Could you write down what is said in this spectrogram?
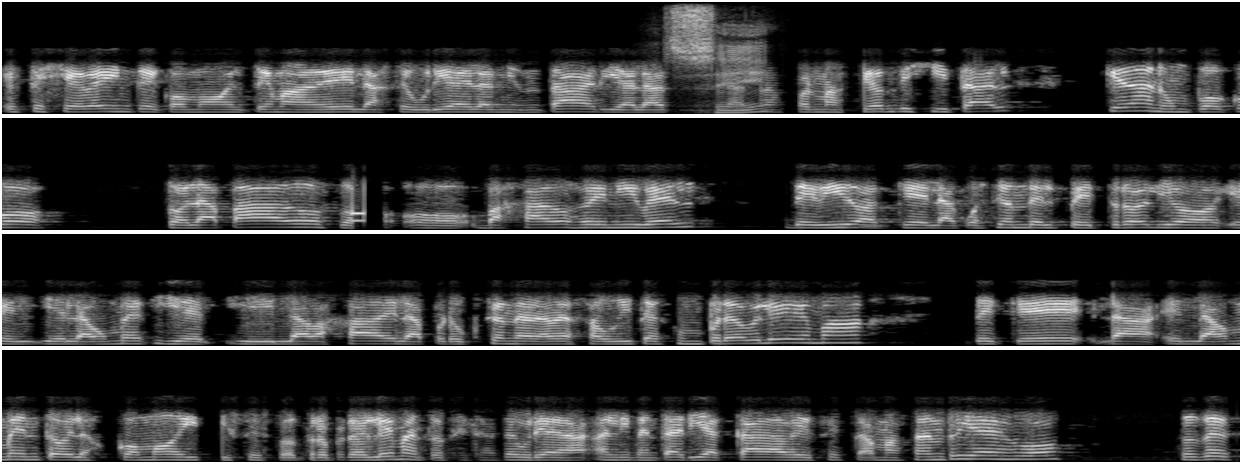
este G20 como el tema de la seguridad alimentaria, la, la transformación digital, quedan un poco solapados o, bajados de nivel debido a que la cuestión del petróleo y el, aumento y, y, la bajada de la producción de Arabia Saudita es un problema, de que la, el aumento de los commodities es otro problema, entonces la seguridad alimentaria cada vez está más en riesgo. Entonces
